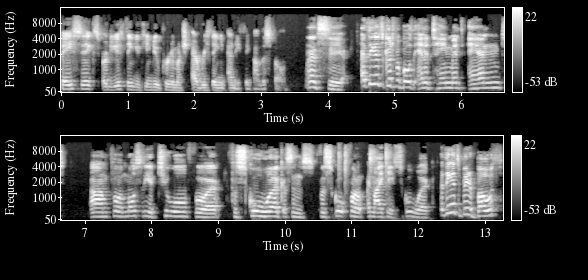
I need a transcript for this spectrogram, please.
basics, or do you think you can do pretty much everything and anything on this phone? Let's see. I think it's good for both entertainment and um, for mostly a tool for for schoolwork. Since for school, for in my case, schoolwork. I think it's a bit of both.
